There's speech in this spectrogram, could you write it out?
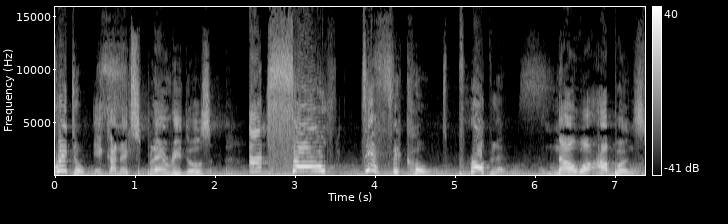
riddles He can explain riddles. and solve difficult problems. Now, what happens?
